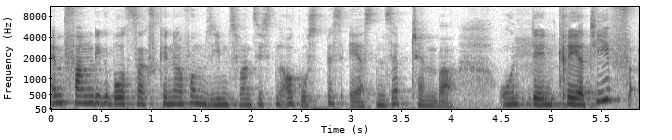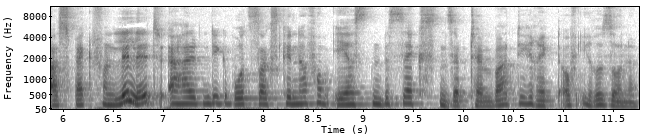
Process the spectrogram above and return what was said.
empfangen die Geburtstagskinder vom 27. August bis 1. September. Und den Kreativaspekt von Lilith erhalten die Geburtstagskinder vom 1. bis 6. September direkt auf ihre Sonne.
